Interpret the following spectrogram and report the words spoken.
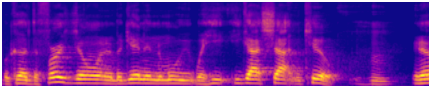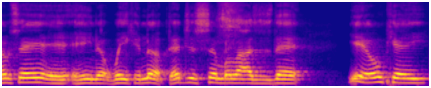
because the first Joan in the beginning of the movie where he he got shot and killed. Mm-hmm. You know what I'm saying? And, and he not waking up. That just symbolizes that, yeah, okay,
